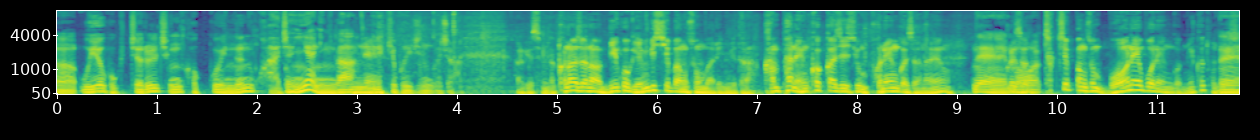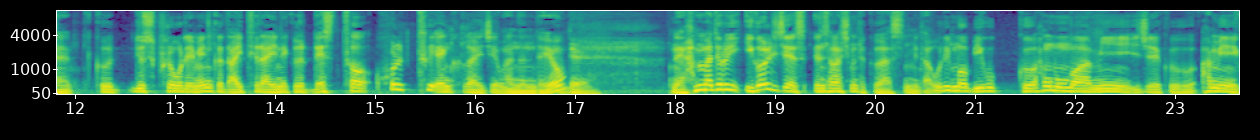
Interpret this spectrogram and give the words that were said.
어, 우여곡절을 지금 걷고 있는 과정이 아닌가 네. 이렇게 보여지는 거죠. 알겠습니다. 그나저나 미국 NBC 방송 말입니다. 간판 앵커까지 지금 보낸 거잖아요. 네, 그래서 뭐 특집 방송 뭐 내보낸 겁니까 도대체? 네, 그 뉴스 프로그램인 그 나이트라인의 그 레스터 홀트 앵커가 이제 왔는데요. 네. 네, 한마디로 이걸 이제 연상하시면 될 것 같습니다. 우리 뭐 미국 그 항공모함이 이제 그 한미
